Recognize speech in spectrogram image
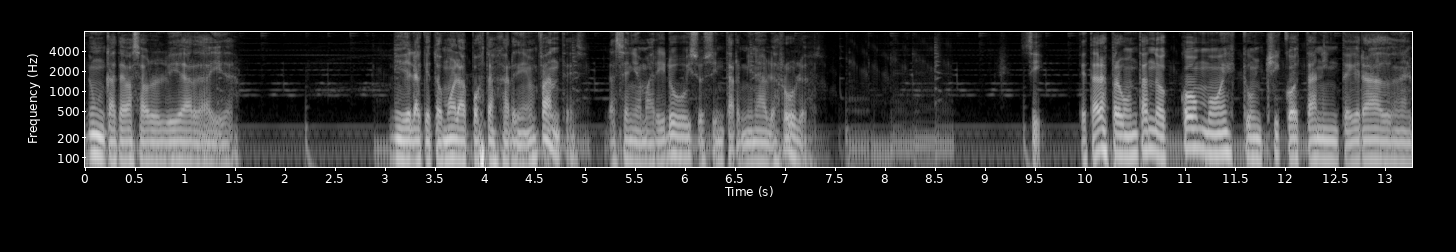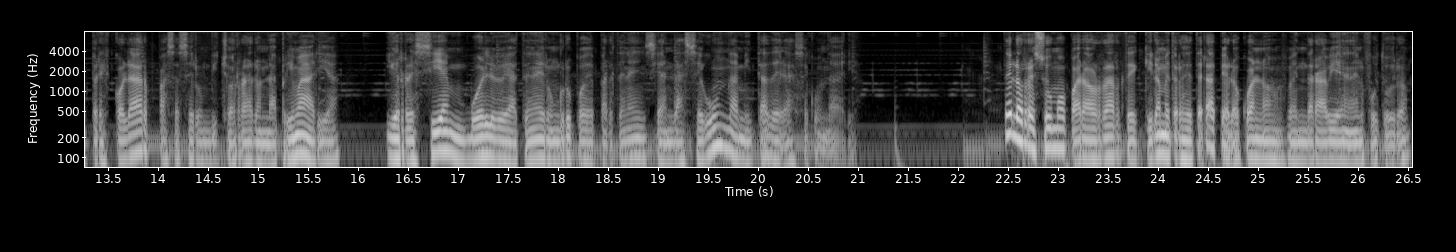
Nunca te vas a olvidar de Aida, ni de la que tomó la posta en Jardín de Infantes, la señora Marilú y sus interminables rulos. Sí, te estarás preguntando cómo es que un chico tan integrado en el preescolar pasa a ser un bicho raro en la primaria y recién vuelve a tener un grupo de pertenencia en la segunda mitad de la secundaria. Te lo resumo para ahorrarte kilómetros de terapia, lo cual nos vendrá bien en el futuro.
